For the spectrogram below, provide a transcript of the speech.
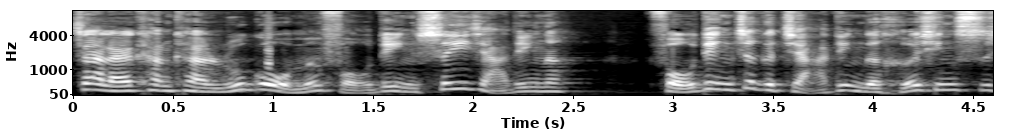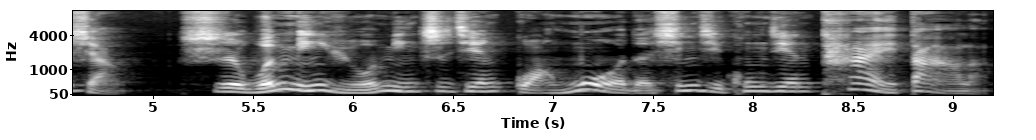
再来看看，如果我们否定 C 假定呢？否定这个假定的核心思想是文明与文明之间广袤的星际空间太大了，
